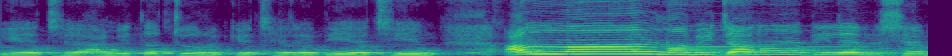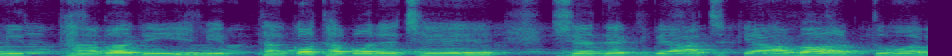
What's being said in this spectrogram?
গিয়েছে, আমি তো চোরকে ছেড়ে দিয়েছি। আল্লাহর নবী জানায় দিলেন, সে মিথ্যাবাদী, মিথ্যা কথা বলেছে। সে দেখবে আজকে আবার তোমার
